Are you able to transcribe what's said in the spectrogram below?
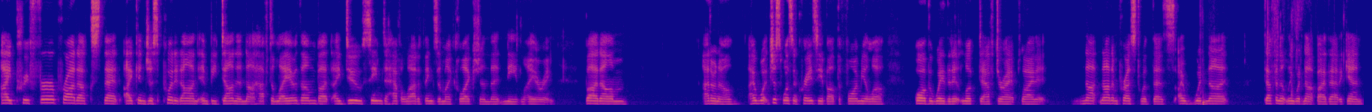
I prefer products that I can just put it on and be done and not have to layer them, but I do seem to have a lot of things in my collection that need layering. But um I don't know. I w- just wasn't crazy about the formula or the way that it looked after I applied it not not impressed with this. I would not, definitely would not buy that again.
